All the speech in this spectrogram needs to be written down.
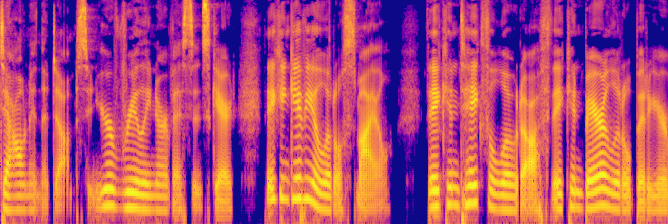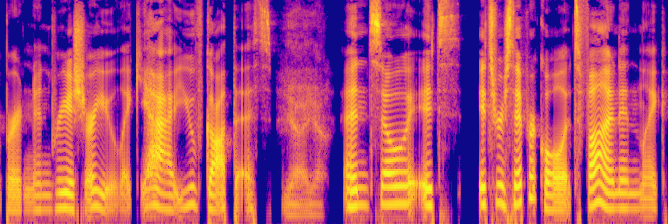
down in the dumps and you're really nervous and scared. They can give you a little smile. They can take the load off. They can bear a little bit of your burden and reassure you like, "Yeah, you've got this." Yeah, yeah. and so it's it's reciprocal it's fun and like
